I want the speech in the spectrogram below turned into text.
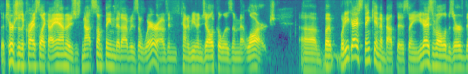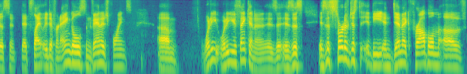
the churches of Christ like I am, it was just not something that I was aware of in kind of evangelicalism at large. Uh, but what are you guys thinking about this? I mean, you guys have all observed this at, at slightly different angles and vantage points. Um, what are you What are you thinking? Is is this is this sort of just the endemic problem of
